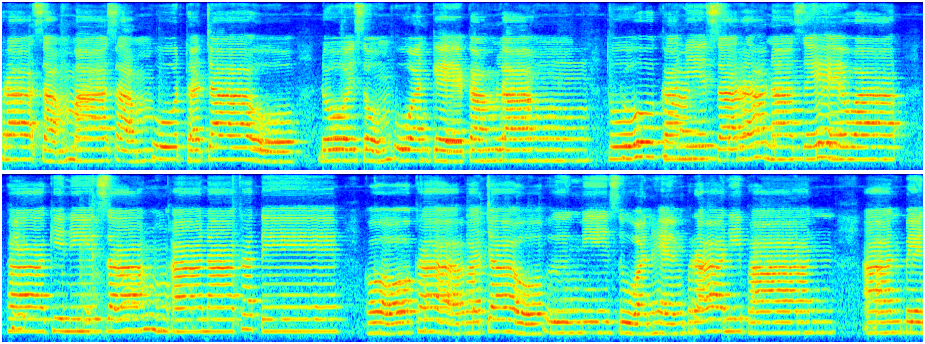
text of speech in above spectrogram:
พระสัมมาสัมพุทธเจ้า โดยสมควรแก่กำลัง ทุกขนิสารนาเสวาภาคินิสังอานาคเต ขอข้าพระเจ้าพึงมีส่วนแห่งพระนิพพานอันเป็น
